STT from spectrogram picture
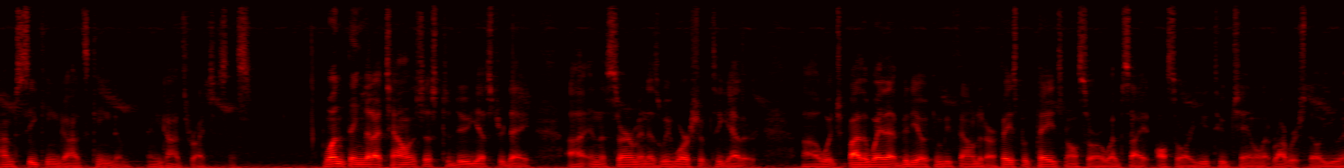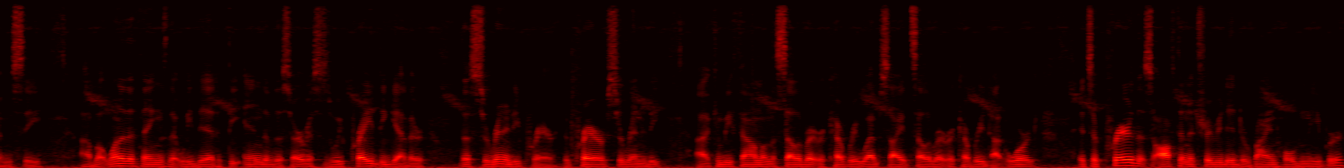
I'm seeking God's kingdom and God's righteousness. One thing that I challenged us to do yesterday uh, in the sermon as we worship together uh, which, by the way, that video can be found at our Facebook page and also our website, also our YouTube channel at Robertsdale UMC. Uh, but one of the things that we did at the end of the service is we prayed together the Serenity Prayer, the Prayer of Serenity. Uh, it can be found on the Celebrate Recovery website, celebraterecovery.org. It's a prayer that's often attributed to Reinhold Niebuhr,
